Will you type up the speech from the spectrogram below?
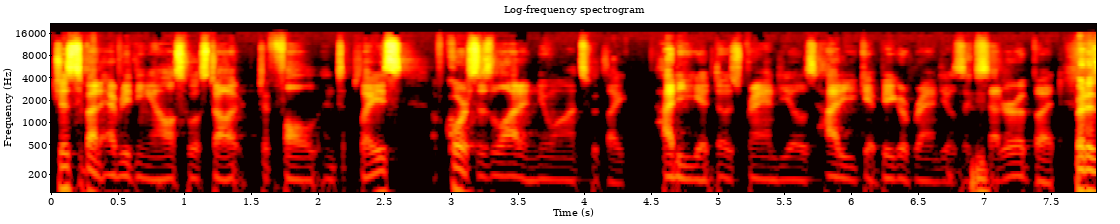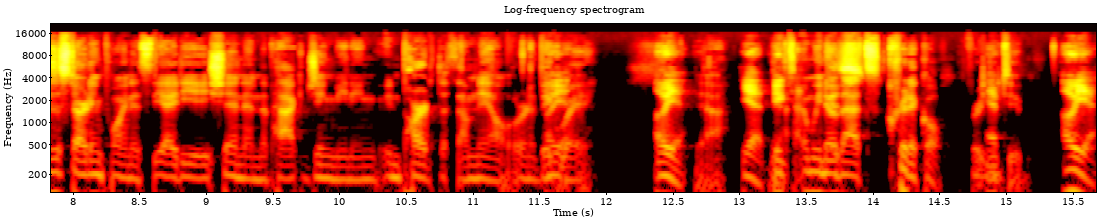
just about everything else will start to fall into place. Of course, there's a lot of nuance with like how do you get those brand deals, how do you get bigger brand deals, etc. But but as a starting point, it's the ideation and the packaging, meaning in part the thumbnail or in a big oh, yeah. way. Oh yeah, yeah, yeah, big yeah. time. And we know that's critical for YouTube. Oh yeah,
